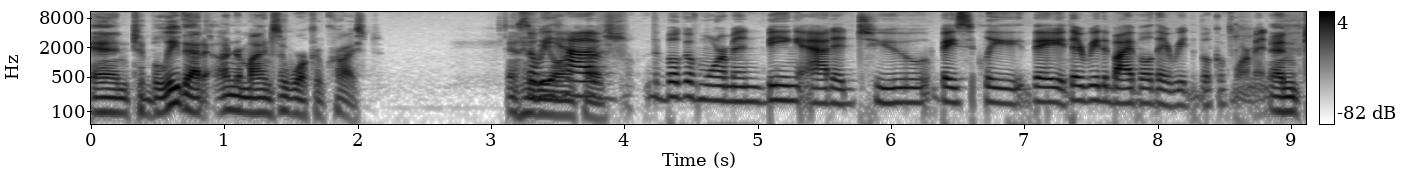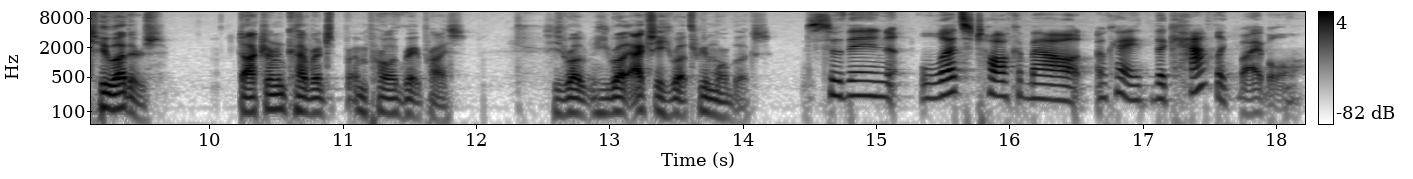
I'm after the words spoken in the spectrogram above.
and to believe that undermines the work of christ and who So we we, have the Book of Mormon being added to basically they they read the Bible, they read the Book of Mormon. And two others, Doctrine and Covenants and Pearl of Great Price. He wrote. He wrote. Actually, he wrote three more books. So then let's talk about okay, the Catholic Bible,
